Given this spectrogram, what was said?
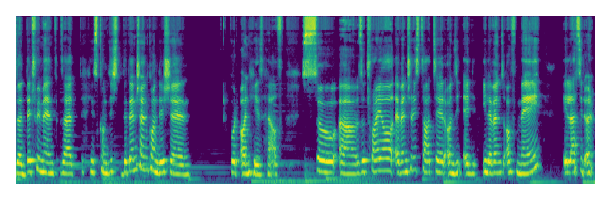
the detriment that his condi- detention condition put on his health. So uh, the trial eventually started on the 11th of May. It lasted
